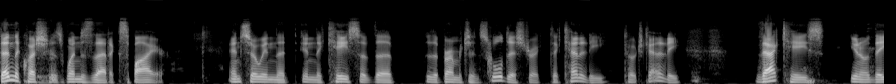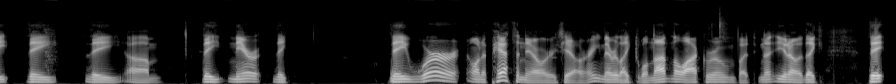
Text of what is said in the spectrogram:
Then the question is when does that expire? And so in the in the case of the the Bremerton school district the Kennedy coach Kennedy that case you know they they they um they narrow they they were on a path to narrow tailoring. They were like, well, not in the locker room, but you know, like they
